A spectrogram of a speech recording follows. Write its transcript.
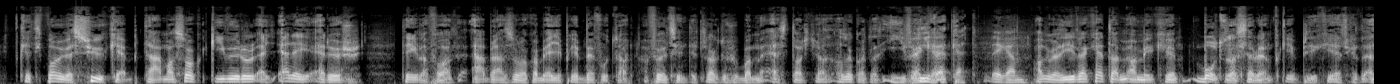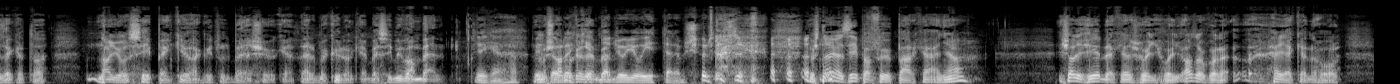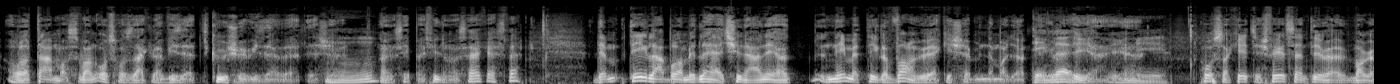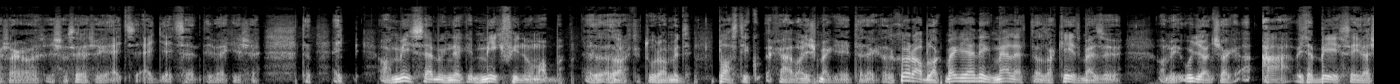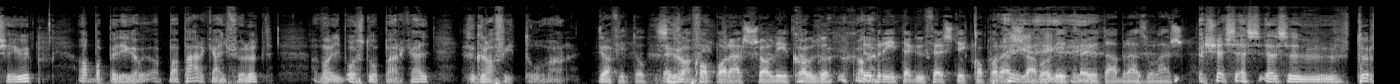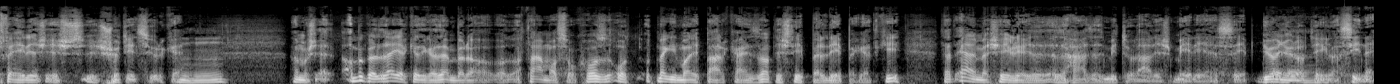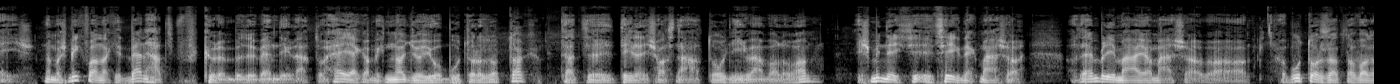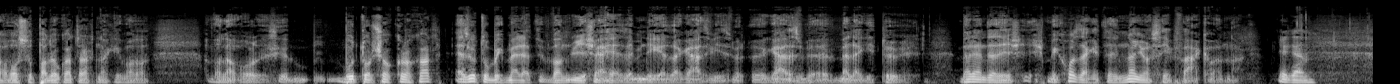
valamivel szűkebb támaszok, kívülről egy elég erős téglafalat ábrázolok, ami egyébként befut a, a földszinti traktusokban, mert ez tartja azokat az íveket. Íveket, igen. Azokat az íveket, amik boltozatszerűen képzik ki ezeket, ezeket a nagyon szépen kivágított belsőket. Erről külön kell beszélni, mi van benne. Igen, hát most egy ember... nagyon jó étterem Most nagyon szép a főpárkánya, és az is érdekes, hogy, hogy azokon a helyeken, ahol, ahol a támasz van, ott hozzák le a vizet, külső vizelvetés. Uh-huh. Nagyon szépen finoman szerkesztve. de téglából, amit lehet csinálni, a német tégla valamivel kisebb, mint a magyar tégla. Tényleg? Igen, igen. Mi? Hossza két és fél centivel, magassága és a szélessége egy-egy centivel kisebb. Tehát egy, a mi szemünknek még finomabb ez az architektúra, amit plastikával is megjelenítenek. Tehát a körablak megjelenik, mellette az a két mező, ami ugyancsak A vagy a B szélességű, abba pedig a, a párkány fölött, van egy osztópárkány, ez grafitó van. Grafitó. Ez, ez a kaparással létrehozott, Kap, több rétegű festék kaparásával létrejött ábrázolás. És ez, ez, ez törfehér és, és, és sötét szürke. Uh-huh. Na most, amikor leérkezik az ember a, a, a támaszokhoz, ott, ott megint van egy párkányzat, és szépen lépeget ki. Tehát elmeséli, hogy ez, ez a ház ez mitől áll, és miért ilyen szép. Gyönyörű a tégla színe is. Na most mik vannak itt benne? Hát különböző vendéglátó helyek, amik nagyon jó bútorozottak, tehát télen is használható, nyilvánvalóan és minden cégnek más a, az emblémája, más a, a, a butorzata, van, a hosszú padokat raknak ki, van, van ahol butorcsokrokat. Ez utóbbi mellett van ügyesen helyezve mindig ez a gázvíz, gáz melegítő berendezés, és még hozzá kell tenni, nagyon szép fák vannak. Igen.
